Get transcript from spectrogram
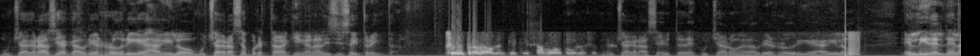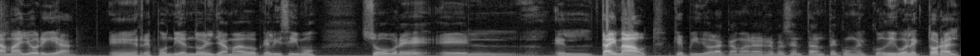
Muchas gracias, Gabriel Rodríguez Aguiló. Muchas gracias por estar aquí en Análisis 630. Siempre la que estamos a todos Muchas gracias. Y ustedes escucharon a Gabriel Rodríguez Aguiló, el líder de la mayoría, eh, respondiendo el llamado que le hicimos sobre el, el time out que pidió la Cámara de Representantes con el Código Electoral,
